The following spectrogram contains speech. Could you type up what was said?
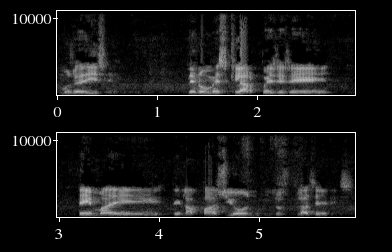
¿cómo se dice? De no mezclar pues ese tema de, de la pasión y los placeres.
